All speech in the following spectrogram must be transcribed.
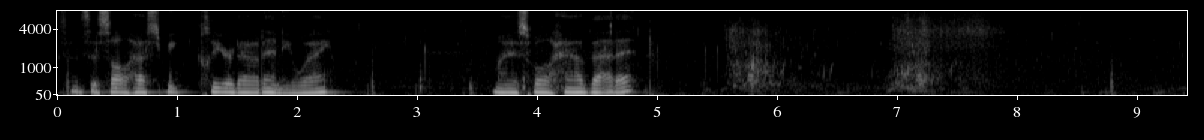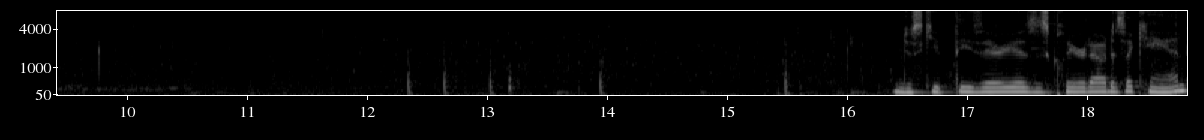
Since this all has to be cleared out anyway. Might as well have at it. And just keep these areas as cleared out as I can.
